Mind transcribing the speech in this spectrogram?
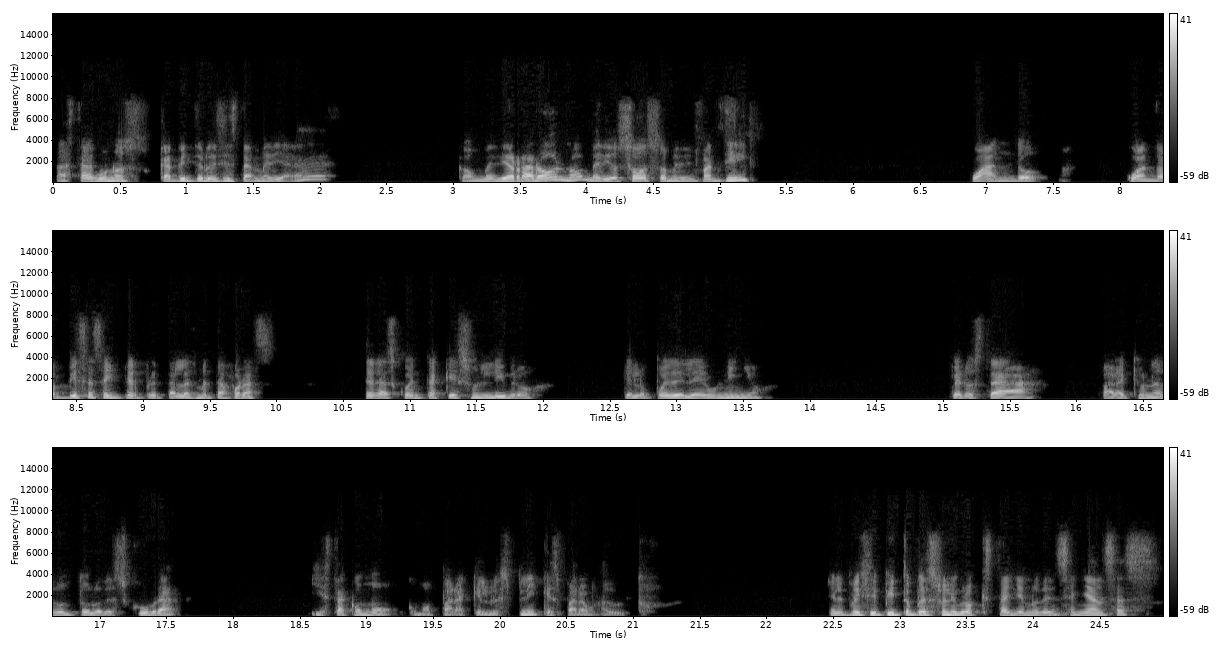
hasta algunos capítulos dice está media, eh, como medio raro, ¿no? Medio soso, medio infantil. Cuando, cuando empiezas a interpretar las metáforas, te das cuenta que es un libro que lo puede leer un niño, pero está para que un adulto lo descubra y está como, como para que lo expliques para un adulto. El Principito pues, es un libro que está lleno de enseñanzas,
